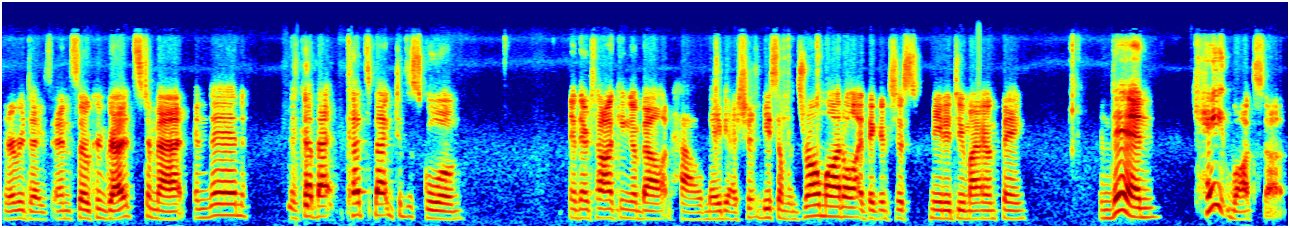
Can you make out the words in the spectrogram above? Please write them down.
Whatever it takes. And so congrats to Matt. And then it cut back cuts back to the school and they're talking about how maybe I shouldn't be someone's role model. I think it's just me to do my own thing. And then Kate walks up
